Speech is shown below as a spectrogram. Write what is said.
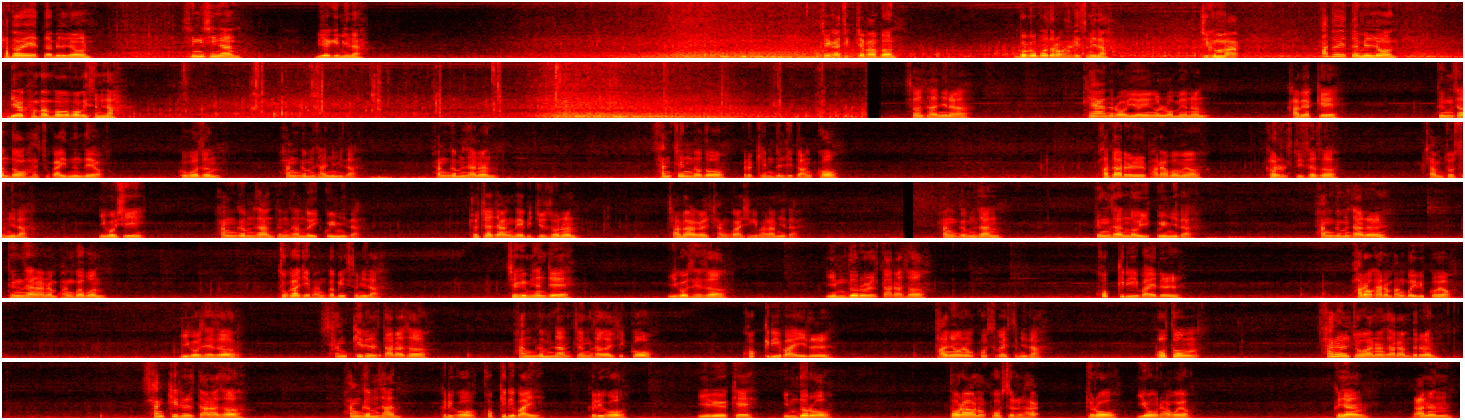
파도에 떠밀려온 싱싱한 미역입니다. 제가 직접 한번 먹어보도록 하겠습니다. 지금 막 파도에 떠밀려온 미역 한번 먹어보겠습니다. 서산이나 태안으로 여행을 오면은 가볍게 등산도 할 수가 있는데요. 그곳은 황금산입니다. 황금산은 산책로도 그렇게 힘들지도 않고 바다를 바라보며 걸을 수 있어서 참 좋습니다. 이곳이 황금산 등산도 입구입니다. 주차장 내비 주소는 자막을 참고하시기 바랍니다. 황금산 등산로 입구입니다. 황금산을 등산하는 방법은 두 가지 방법이 있습니다. 지금 현재 이곳에서 임도를 따라서 코끼리 바위를 바로 가는 방법이 있고요. 이곳에서 산길을 따라서 황금산 정상을 찍고 코끼리 바위를 다녀오는 코스가 있습니다. 보통 산을 좋아하는 사람들은 산길을 따라서 황금산 그리고 코끼리바위 그리고 이렇게 임도로 돌아오는 코스를 하- 주로 이용을 하고요. 그냥 나는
